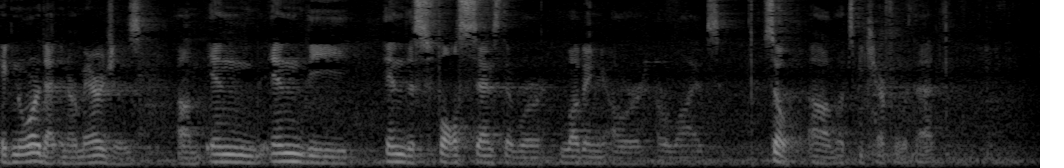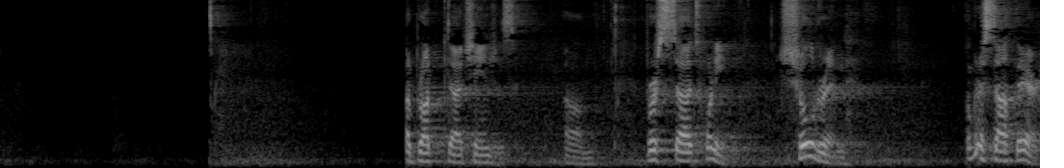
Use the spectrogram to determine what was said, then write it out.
ignore that in our marriages, um, in in the in this false sense that we're loving our our wives. So uh, let's be careful with that. Abrupt uh, changes. Um, verse uh, 20 Children. I'm going to stop there.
